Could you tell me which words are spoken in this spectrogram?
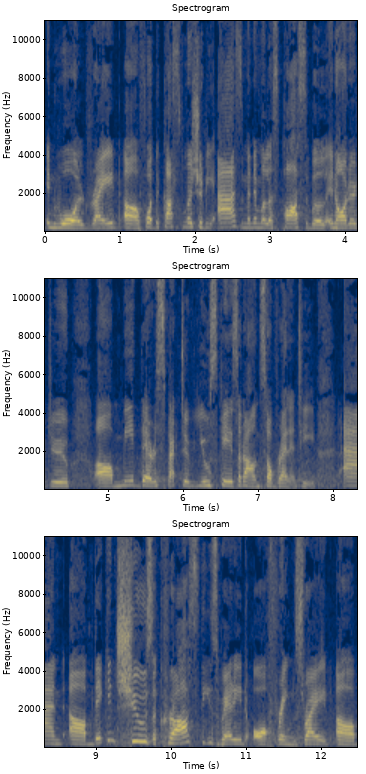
involved, right, uh, for the customer should be as minimal as possible in order to uh, meet their respective use case around sovereignty. And um, they can choose across these varied offerings, right, um,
